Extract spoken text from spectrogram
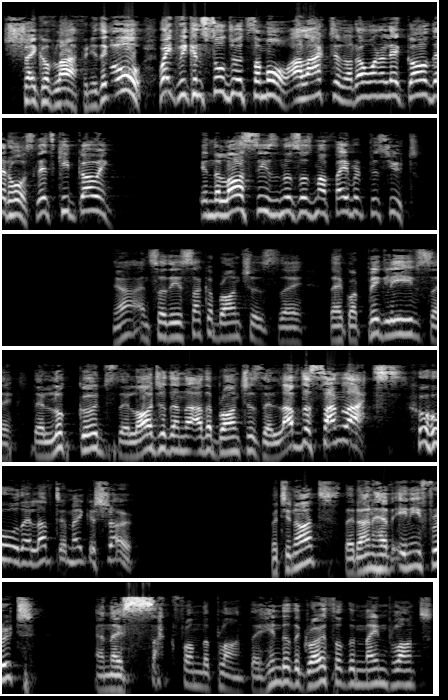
shake of life and you think, oh, wait, we can still do it some more. I liked it. I don't want to let go of that horse. Let's keep going. In the last season, this was my favorite pursuit. Yeah. And so these sucker branches, they, they've got big leaves. They, they look good. They're larger than the other branches. They love the sunlight. Oh, they love to make a show. But you know what? They don't have any fruit and they suck from the plant. They hinder the growth of the main plant.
